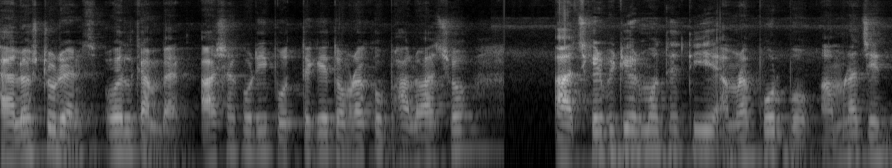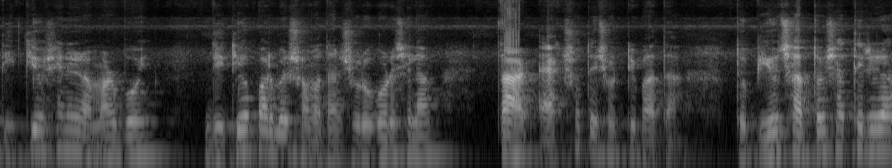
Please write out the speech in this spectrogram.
Hello students, welcome back. আশা করি প্রত্যেকে তোমরা খুব ভালো আছো। আজকের ভিডিওর মধ্যে দিয়ে আমরা পড়ব আমরা যে দ্বিতীয় শ্রেণির আমার বই, দ্বিতীয় পর্বের সমাধান শুরু করেছিলাম, তার একশো তেষট্টি পাতা। তো প্রিয় ছাত্রছাত্রীরা,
